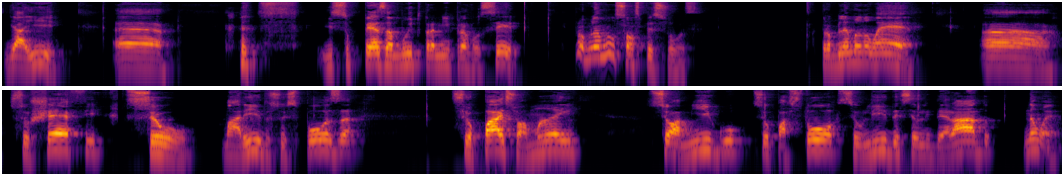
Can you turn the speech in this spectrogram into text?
e aí é, isso pesa muito para mim e para você, o problema não são as pessoas. O problema não é ah, seu chefe, seu marido, sua esposa, seu pai, sua mãe, seu amigo, seu pastor, seu líder, seu liderado. Não é.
